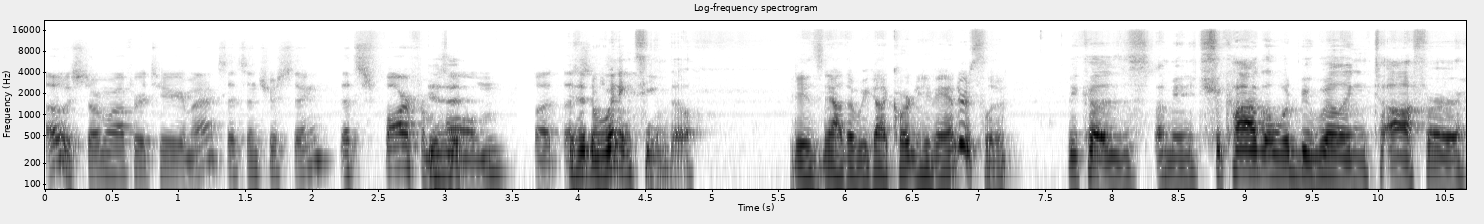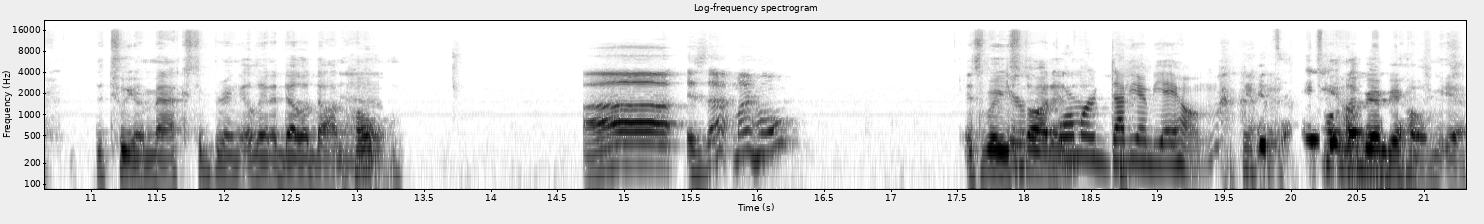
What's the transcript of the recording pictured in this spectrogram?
Oh, Storm would offer a two-year max. That's interesting. That's far from Is it- home, but that's Is it a winning team though? It is now that we got Courtney Vandersloot. Because I mean, Chicago would be willing to offer the two-year max to bring Elena Delle Donne Yeah. home. Uh, is that my home? It's where you Your started. former WNBA home. It's a WNBA home, yeah.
